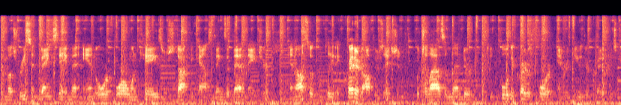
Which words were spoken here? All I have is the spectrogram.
the most recent bank statement and or 401ks or stock accounts, things of that nature, and also complete a credit authorization, which allows a lender to pull the credit report and review their credit history.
